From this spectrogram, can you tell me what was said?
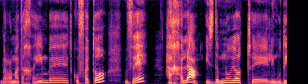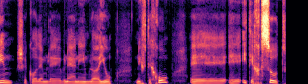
ברמת החיים בתקופתו, והכלה, הזדמנויות אה, לימודים שקודם לבני עניים לא היו, נפתחו. אה, אה, התייחסות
